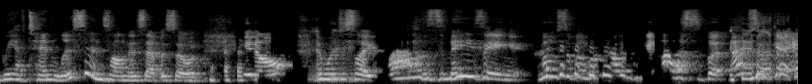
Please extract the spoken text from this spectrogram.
we have ten listens on this episode, you know, and we're just like, wow, this is amazing. Most of them are probably us, but that's okay.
